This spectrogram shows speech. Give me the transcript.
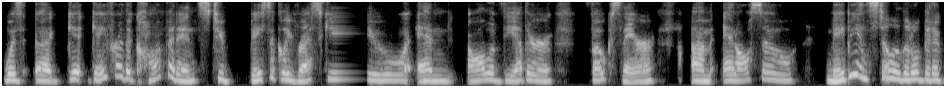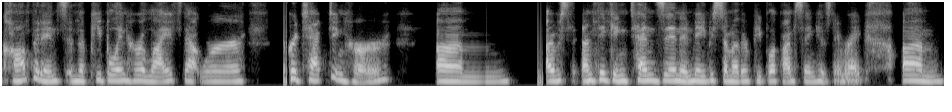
was uh, gave her the confidence to basically rescue and all of the other folks there, um, and also maybe instill a little bit of confidence in the people in her life that were protecting her. Um, I was I'm thinking Tenzin and maybe some other people, if I'm saying his name right. Um,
